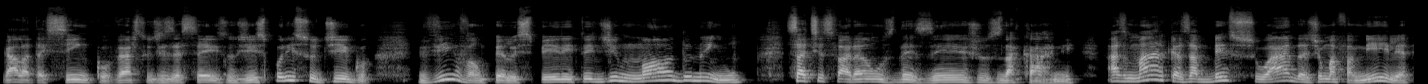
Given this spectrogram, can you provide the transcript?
Gálatas 5, verso 16 nos diz: Por isso digo, vivam pelo Espírito e de modo nenhum satisfarão os desejos da carne. As marcas abençoadas de uma família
